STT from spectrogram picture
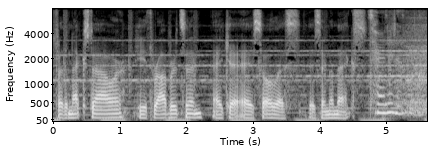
For the next hour, Heath Robertson, aka Solus, is in the mix. Turn it up.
